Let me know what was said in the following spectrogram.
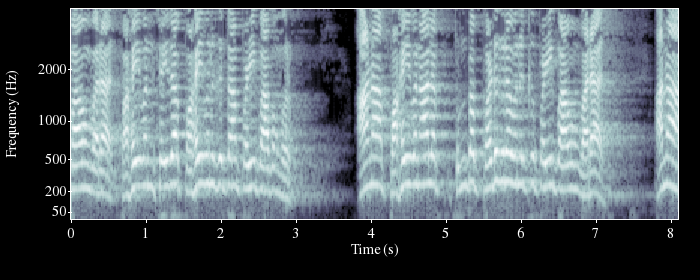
பாவம் வராது. பகைவன் செய்தால் பகைவனுக்கு தான் பழி பாவம் வரும். ஆனால் பகைவனால் துன்பப்படுகிறவனுக்கு பழி பாவம் வராது. ஆனால்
